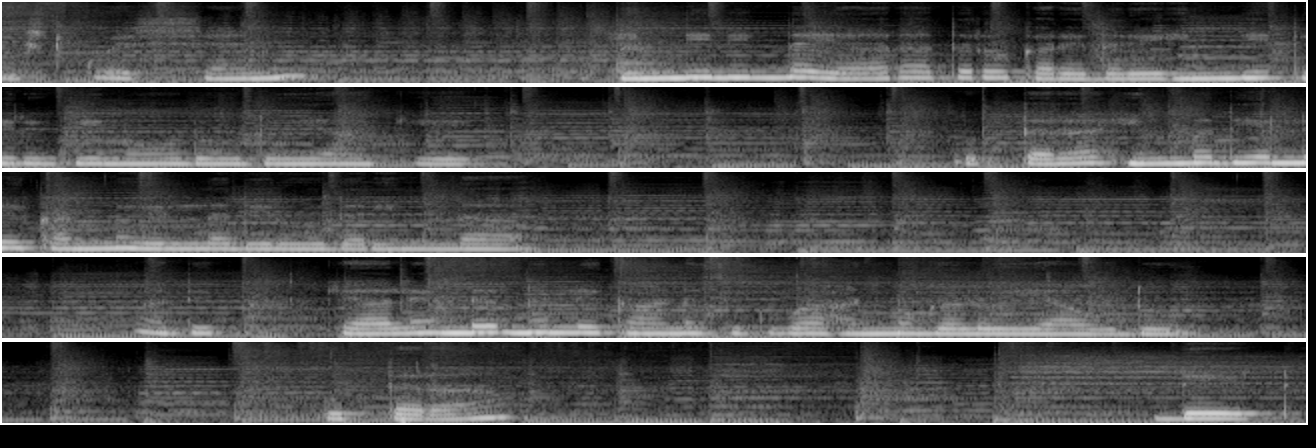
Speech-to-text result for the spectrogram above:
ನೆಕ್ಸ್ಟ್ ಕ್ವೆಶನ್ ಹಿಂದಿನಿಂದ ಯಾರಾದರೂ ಕರೆದರೆ ಹಿಂದಿ ತಿರುಗಿ ನೋಡುವುದು ಯಾಕೆ? ಉತ್ತರ, ಹಿಂಬದಿಯಲ್ಲಿ ಕಣ್ಣು ಇಲ್ಲದಿರುವುದರಿಂದ. ಅದಕ್ಕೆ ಕ್ಯಾಲೆಂಡರ್ನಲ್ಲಿ ಕಾಣಸಿಗುವ ಹಣ್ಣುಗಳು ಯಾವುದು? ಉತ್ತರ, ಡೇಟ್.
